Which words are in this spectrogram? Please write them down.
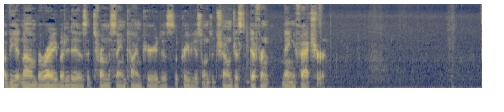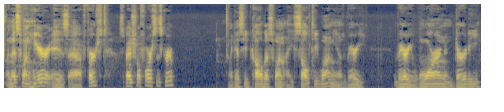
a Vietnam beret, but it is. It's from the same time period as the previous ones had shown, just a different manufacturer. And this one here is uh, First Special Forces Group. I guess you'd call this one a salty one. You know, it's very, very worn and dirty.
